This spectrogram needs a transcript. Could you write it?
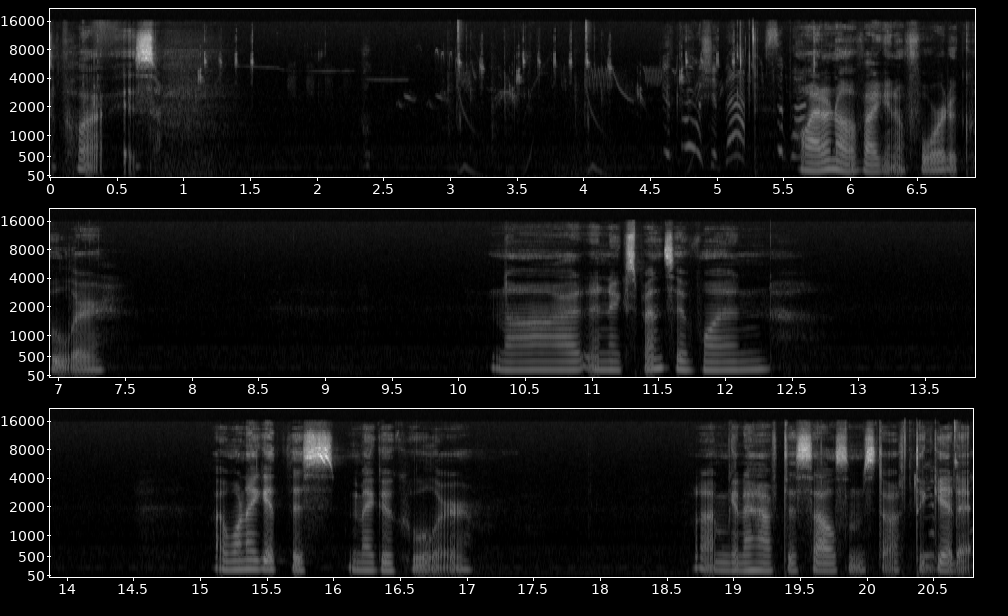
Supplies. Oh, I don't know if I can afford a cooler. Not an expensive one. I want to get this mega cooler. But I'm going to have to sell some stuff to get it.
